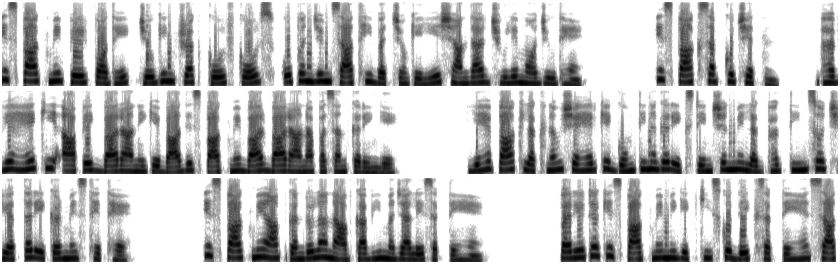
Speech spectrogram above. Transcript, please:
इस पार्क में पेड़ पौधे jogging track, golf course, open gym साथ ही बच्चों के लिए शानदार झूले मौजूद हैं। इस पार्क सब कुछ इतन भव्य है कि आप एक बार आने के बाद इस पार्क में बार बार आना पसंद करेंगे। यह पार्क लखनऊ शहर के गोमती नगर एक्सटेंशन में लगभग तीन सौ छिहत्तर एकड़ में स्थित है। इस पार्क में आप गंडोला नाव का भी मज़ा ले सकते हैं। पर्यटक इस पार्क में मिग इक्कीस को देख सकते हैं, साथ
